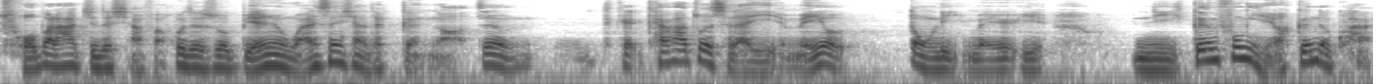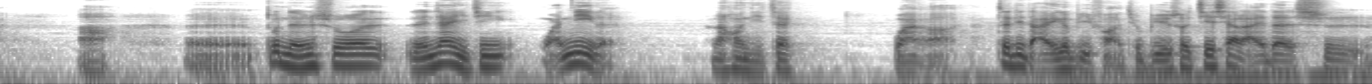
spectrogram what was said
挫不拉几的想法，或者说别人玩剩下的梗啊，这种开开发做起来也没有动力，没有也你跟风也要跟得快啊，呃，不能说人家已经玩腻了，然后你再玩啊。这里打一个比方，就比如说接下来的是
